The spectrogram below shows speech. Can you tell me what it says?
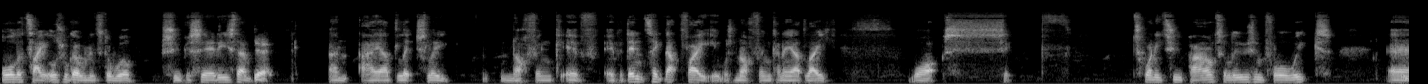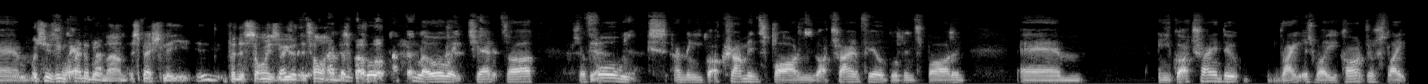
all the titles were going into the World Super Series then. Yeah. And I had literally nothing. If if it didn't take that fight, it was nothing. And I had like what six, twenty two pounds to lose in four weeks. Um, Which is incredible, man, especially for the size of you at the time. At the, lower, at the lower weight, yeah, it's hard. So four yeah. weeks, and then you've got to cram in sparring. You've got to try and feel good in sparring, um, and you've got to try and do it right as well. You can't just like,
